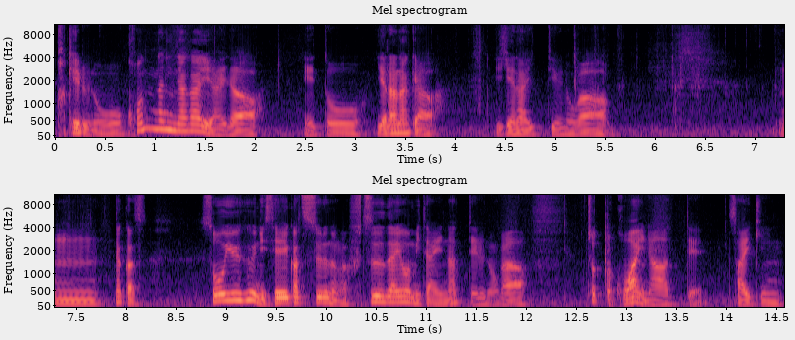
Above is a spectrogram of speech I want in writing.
かけるのをこんなに長い間、えっと、やらなきゃいけないっていうのがうんなんかそういうふうに生活するのが普通だよみたいになってるのがちょっと怖いなって最近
